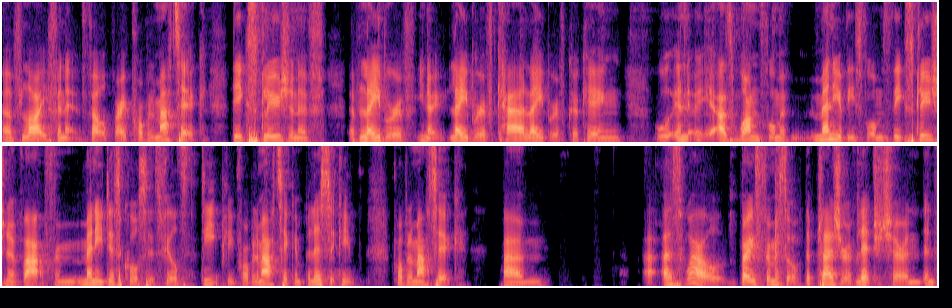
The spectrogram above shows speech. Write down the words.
of life, and it felt very problematic. The exclusion of of labour of you know labour of care, labour of cooking, in, as one form of many of these forms, the exclusion of that from many discourses feels deeply problematic and politically problematic. Um, as well, both from a sort of the pleasure of literature and, and,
